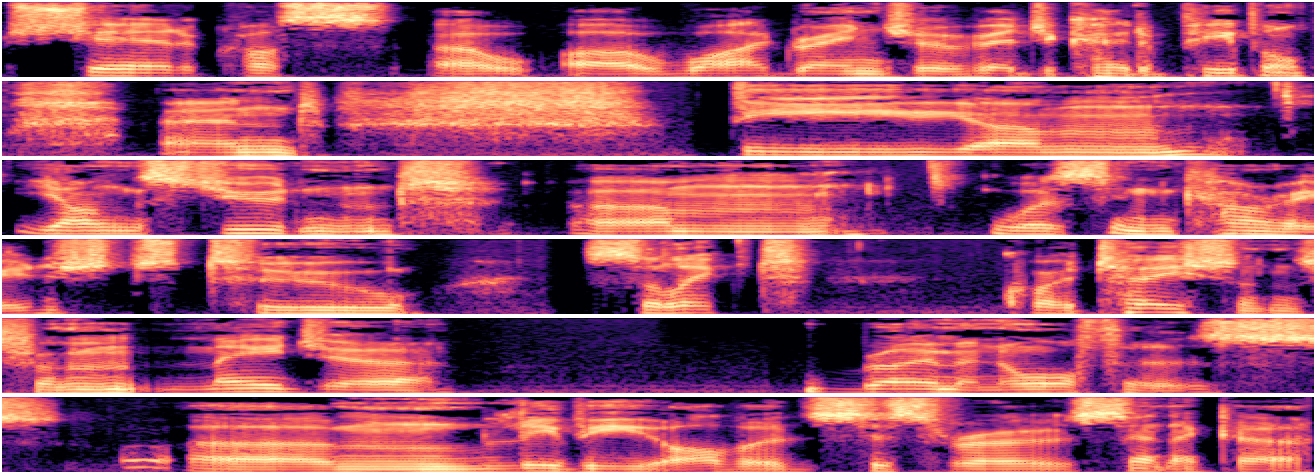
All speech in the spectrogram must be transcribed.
shared across a, a, wide range of educated people. And the um, young student um, was encouraged to select quotations from major Roman authors, um, Livy, Ovid, Cicero, Seneca,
